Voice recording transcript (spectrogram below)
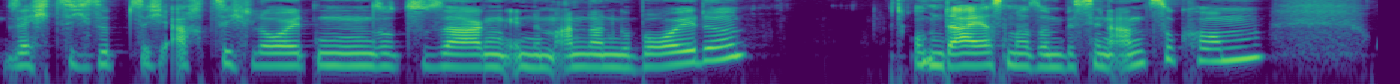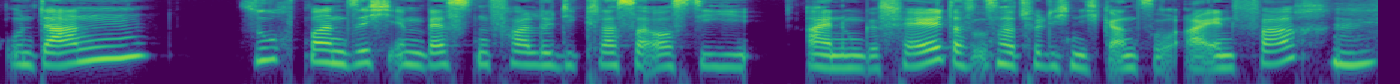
60, 70, 80 Leuten sozusagen in einem anderen Gebäude, um da erstmal so ein bisschen anzukommen. Und dann sucht man sich im besten Falle die Klasse aus, die einem gefällt. Das ist natürlich nicht ganz so einfach. Mhm.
